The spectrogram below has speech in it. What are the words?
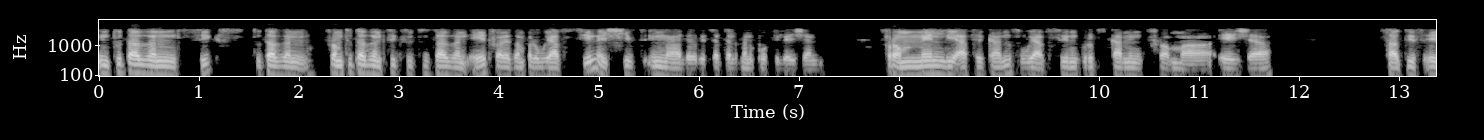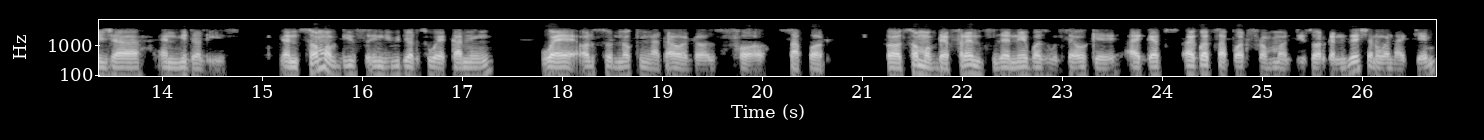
In 2006, 2000, from 2006 to 2008, for example, we have seen a shift in uh, the resettlement population. From mainly Africans, we have seen groups coming from uh, Asia, Southeast Asia, and Middle East. And some of these individuals who were coming were also knocking at our doors for support uh, some of their friends, their neighbors would say, okay, I get, I got support from uh, this organization when I came.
